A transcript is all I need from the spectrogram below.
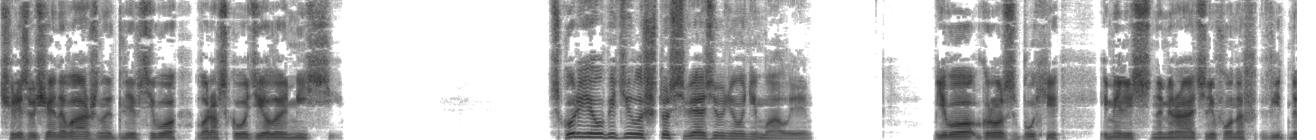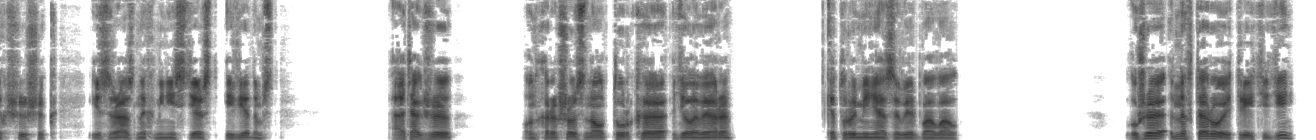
чрезвычайно важной для всего воровского дела миссии. Вскоре я убедилась, что связи у него немалые. В его гроссбухе имелись номера телефонов видных шишек из разных министерств и ведомств, а также он хорошо знал турка Делавера, который меня завербовал. Уже на второй-третий день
